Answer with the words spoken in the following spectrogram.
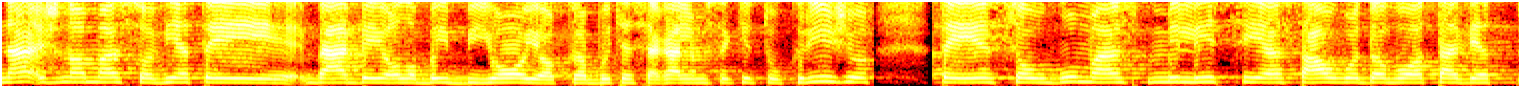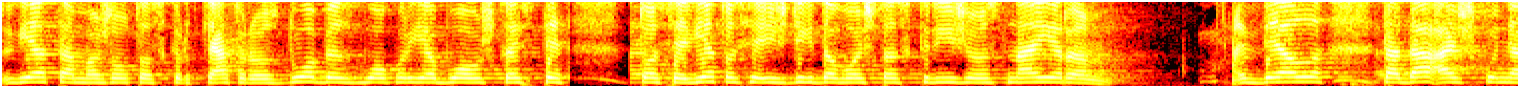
Na, žinoma, sovietai be abejo labai bijojo, kabutėse galim sakyti, tų kryžių. Tai saugumas, milicija saugodavo tą vietą, maždaug tos, kur keturios duobės buvo, kur jie buvo užkasti. Tose vietose išdygdavo šitas kryžius. Na ir Vėl tada, aišku, ne,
